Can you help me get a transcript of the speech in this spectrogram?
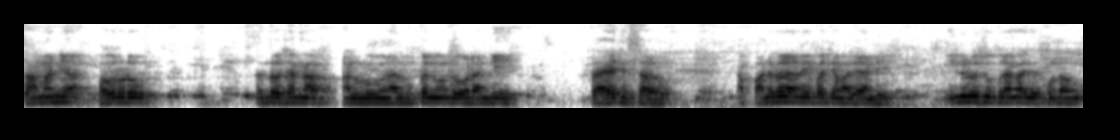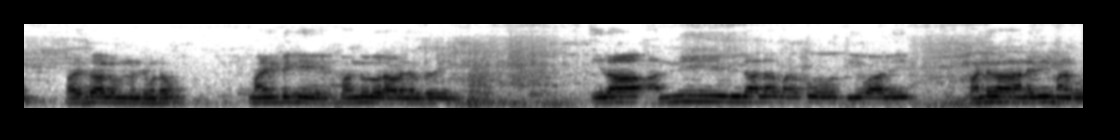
సామాన్య పౌరుడు సంతోషంగా నలుగు నాలుగు ముక్కలు నోళ్ళు ప్రయత్నిస్తాడు. ఆ పండుగల నేపథ్యం అదే అండి. ఇల్లును శుభ్రంగా చేసుకుంటాము పరిసరాలు మంచుకుంటాం మన ఇంటికి బంధువులు రావడం జరుగుతుంది. ఇలా అన్ని విధాల మనకు దీవాలి పండుగ అనేది మనకు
